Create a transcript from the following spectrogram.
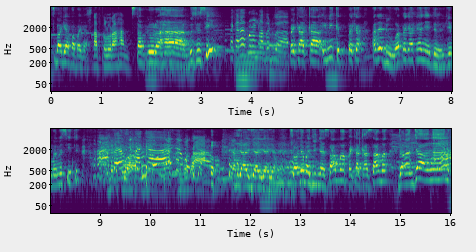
Sebagai apa Pak Eka? Staf kelurahan. Staf kelurahan. Bu Susi? PKK Kelurahan Kelapa II. PKK. Ini ke PK ada dua PKK-nya itu. Gimana sih itu? Saya mau tanya. Iya iya iya iya. Soalnya bajunya sama, PKK sama. Jangan-jangan.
